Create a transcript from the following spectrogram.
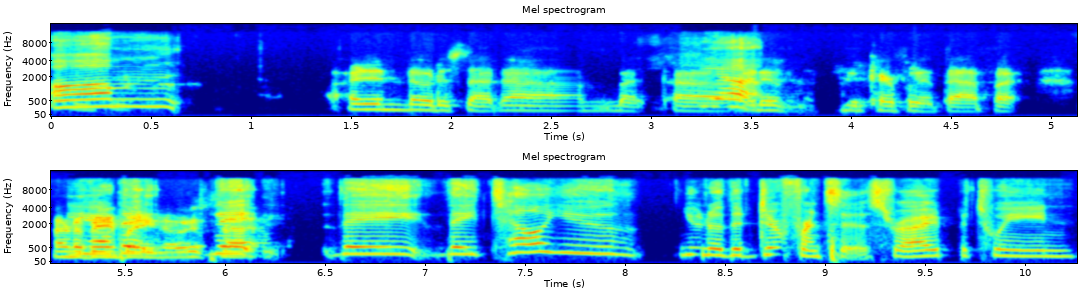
Um, I didn't notice that, um, but uh, yeah. I didn't look carefully at that. But I don't know yeah, if anybody they, noticed they, that. They they tell you, you know, the differences, right, between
